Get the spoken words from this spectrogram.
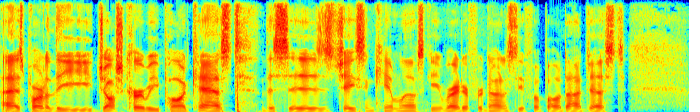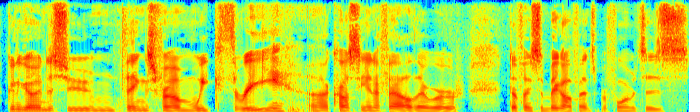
Uh, as part of the Josh Kirby podcast, this is Jason Kamlowsky, writer for Dynasty Football Digest. Going to go into some things from week three uh, across the NFL. There were definitely some big offensive performances.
